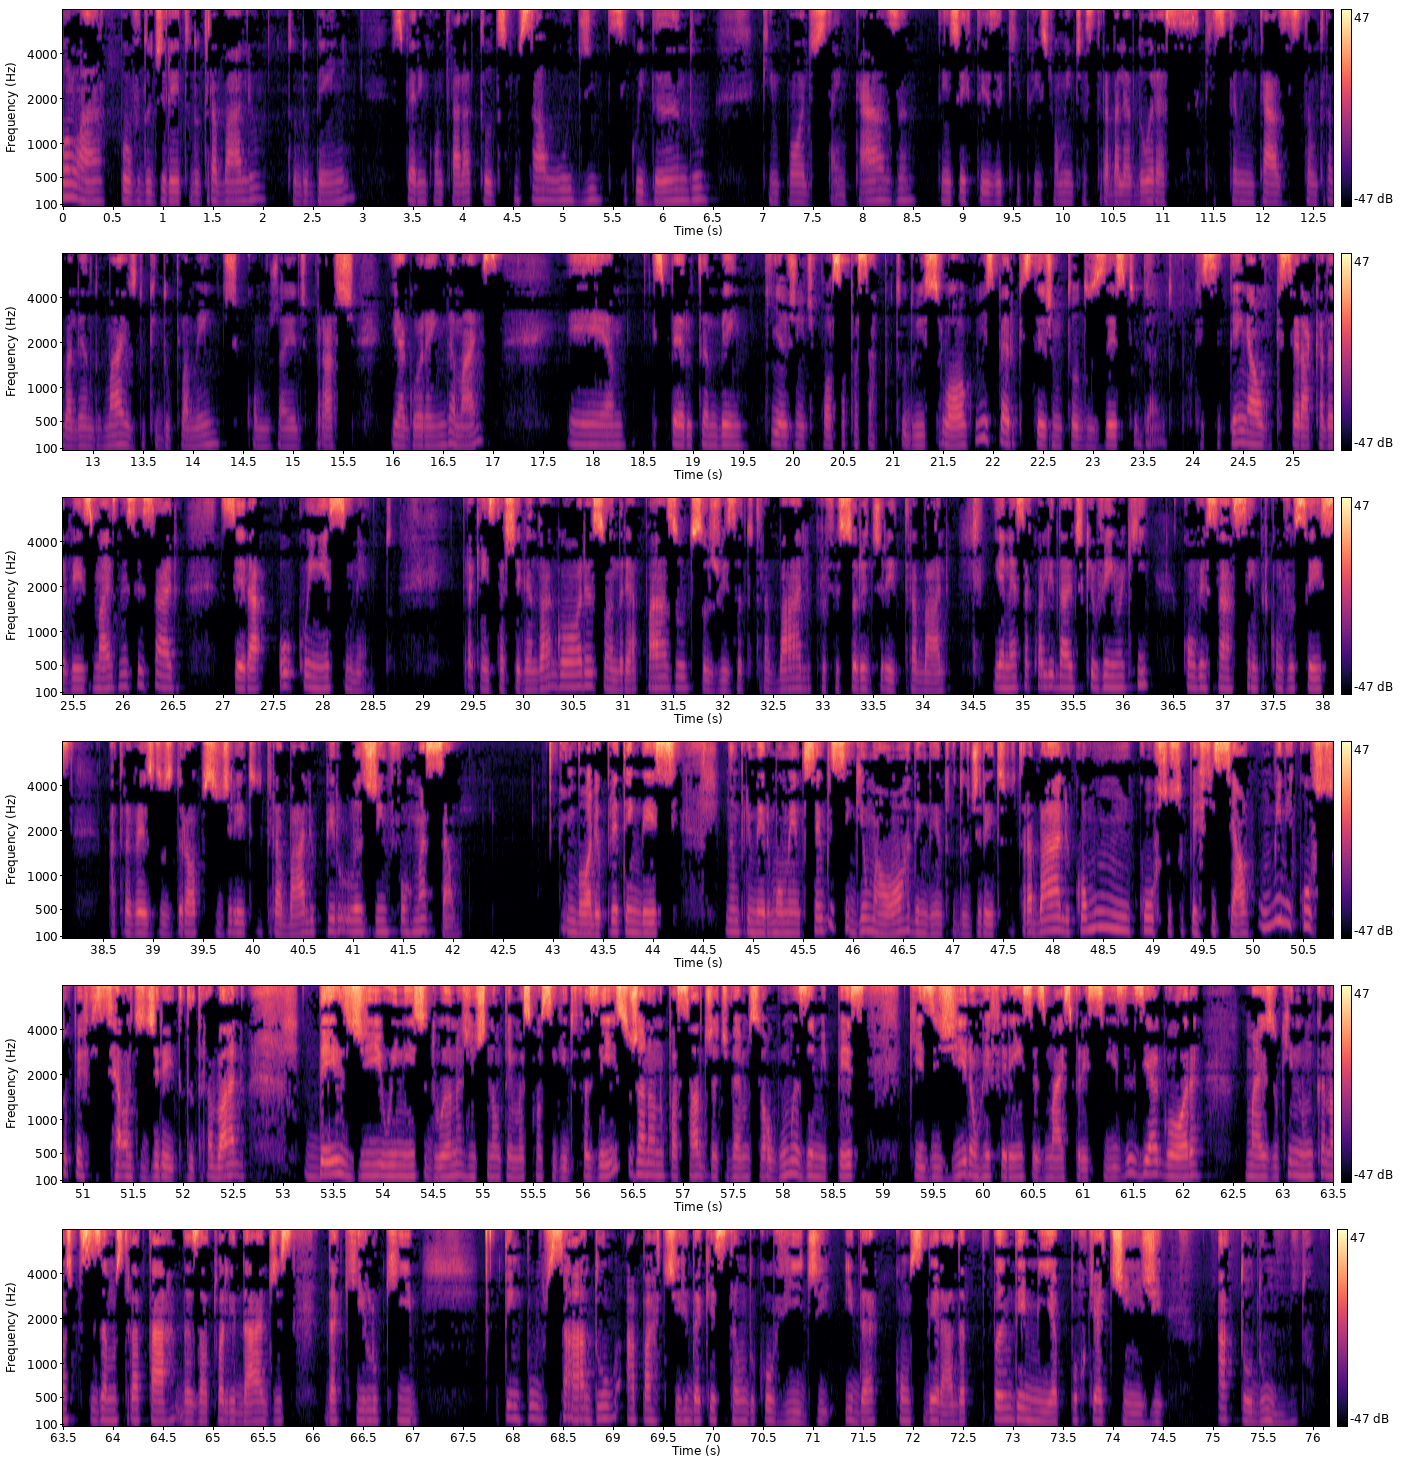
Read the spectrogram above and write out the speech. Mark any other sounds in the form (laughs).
Olá, povo do direito do trabalho, tudo bem? Espero encontrar a todos com saúde, se cuidando. Quem pode está em casa. Tenho certeza que principalmente as trabalhadoras que estão em casa estão trabalhando mais do que duplamente, como já é de praxe, e agora ainda mais. É, espero também que a gente possa passar por tudo isso logo e espero que estejam todos estudando, porque se tem algo que será cada vez mais necessário, será o conhecimento. Para quem está chegando agora, eu sou Andréa Pazzo, sou juíza do trabalho, professora de Direito do Trabalho, e é nessa qualidade que eu venho aqui conversar sempre com vocês através dos drops de Direito do Trabalho, pílulas de informação. Embora eu pretendesse, num primeiro momento, sempre seguir uma ordem dentro do direito do trabalho, como um curso superficial, um mini curso (laughs) superficial de direito do trabalho, desde o início do ano a gente não tem mais conseguido fazer isso. Já no ano passado já tivemos algumas MPs que exigiram referências mais precisas e agora, mais do que nunca, nós precisamos tratar das atualidades, daquilo que tem pulsado a partir da questão do Covid e da considerada pandemia, porque atinge a todo mundo.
